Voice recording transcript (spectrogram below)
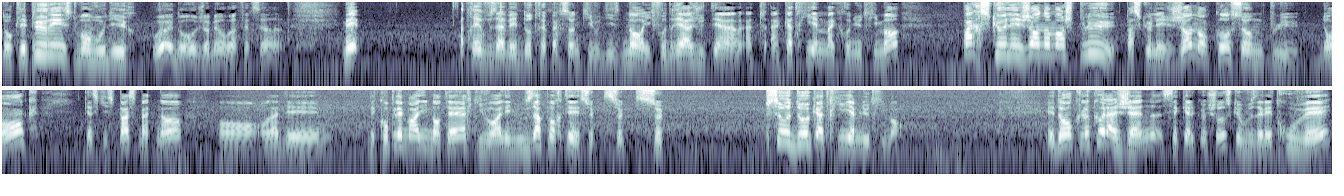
Donc, les puristes vont vous dire Ouais, non, jamais on va faire ça. Mais après, vous avez d'autres personnes qui vous disent Non, il faudrait ajouter un, un quatrième macronutriment parce que les gens n'en mangent plus, parce que les gens n'en consomment plus. Donc, qu'est-ce qui se passe maintenant? On, a des, compléments alimentaires qui vont aller nous apporter ce, pseudo quatrième nutriment. Et donc le collagène, c'est quelque chose que vous allez trouver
